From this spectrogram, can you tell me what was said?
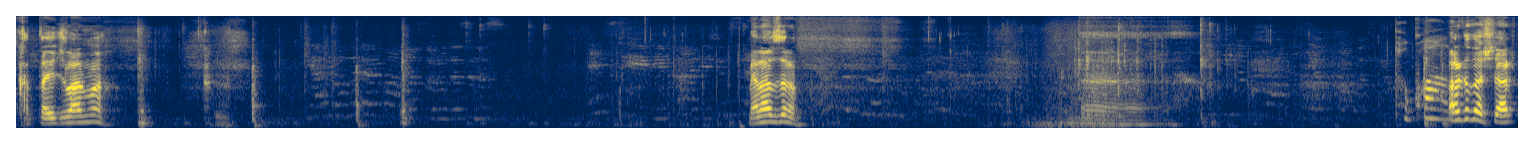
katlayıcılar mı? Ben hazırım. Ee, arkadaşlar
